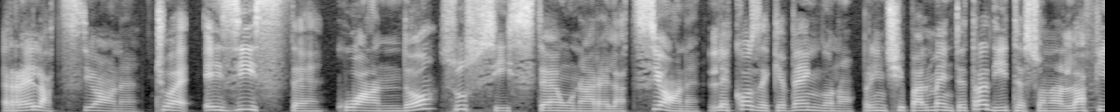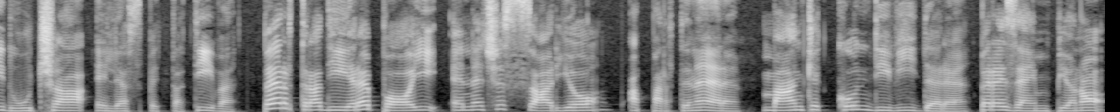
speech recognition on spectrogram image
relazione, cioè esiste quando sussiste una relazione. Le cose che vengono principalmente tradite sono la fiducia e le aspettative. Per tradire poi è necessario appartenere, ma anche condividere. Per esempio, no,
